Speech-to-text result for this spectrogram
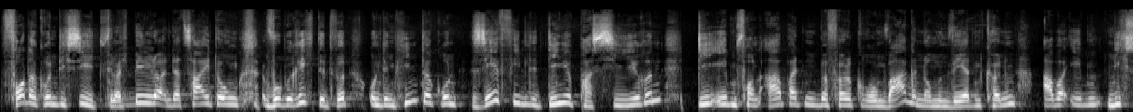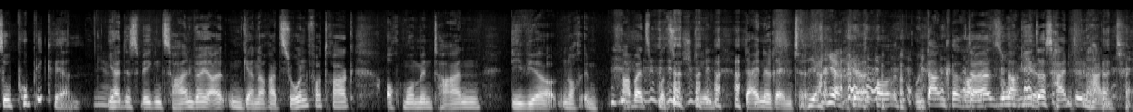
vordergründig sieht. Vielleicht Bilder in der Zeitung, wo berichtet wird. Und im Hintergrund sehr viele Dinge passieren, die eben von arbeitenden Bevölkerung wahrgenommen werden können, aber eben nicht so publik werden. Ja. deswegen zahlen wir ja im Generationenvertrag auch momentan, die wir noch im Arbeitsprozess stehen, deine Rente. Ja, genau. Und danke, Ralf. Da, so danke. geht das Hand in Hand.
